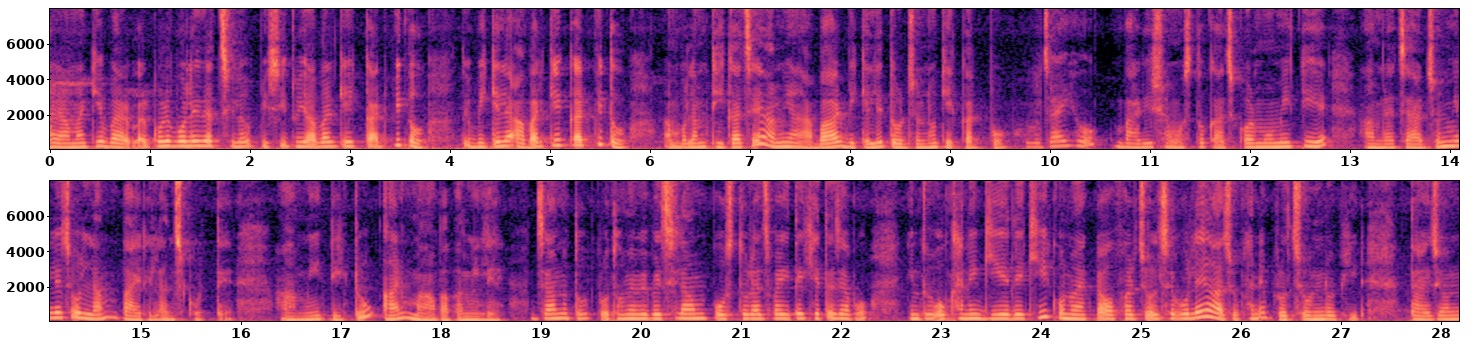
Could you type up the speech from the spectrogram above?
আর আমাকে বারবার করে বলে যাচ্ছিল, পিসি, তুই আবার কেক কাটবি তো? তুই বিকেলে আবার কেক কাটবি তো? আমি বললাম, ঠিক আছে, আমি আবার বিকেলে তোর জন্য কেক কাটবো। তো যাই হোক, বাড়ির সমস্ত কাজকর্ম মিটিয়ে আমরা চারজন মিলে চললাম বাইরে লাঞ্চ করতে। আমি, টিটু আর মা বাবা মিলে। জানো তো, প্রথমে ভেবেছিলাম পোস্তরাজ বাড়িতে খেতে যাব, কিন্তু ওখানে গিয়ে দেখি কোনো একটা অফার চলছে বলে আজ ওখানে প্রচণ্ড ভিড়। তাই জন্য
